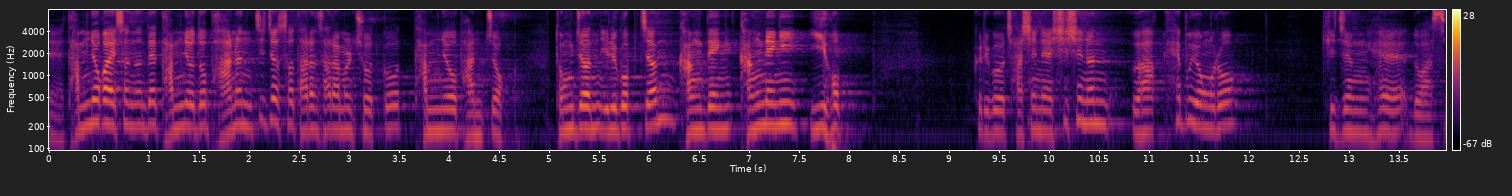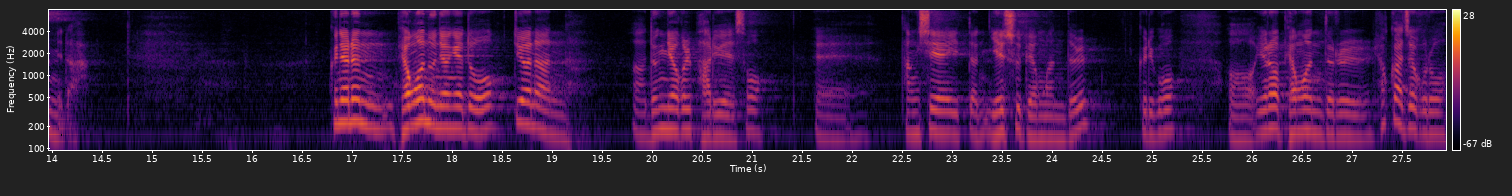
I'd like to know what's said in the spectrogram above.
예, 담요가 있었는데 담요도 반은 찢어서 다른 사람을 주었고 담요 반쪽 동전 일곱 전 강냉, 강냉이 2홉 그리고 자신의 시신은 의학 해부용으로 기증해 놓았습니다. 그녀는 병원 운영에도 뛰어난 아, 능력을 발휘해서 예, 당시에 있던 예수 병원들 그리고 어, 여러 병원들을 효과적으로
